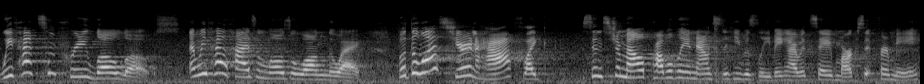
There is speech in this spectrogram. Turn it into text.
we've had some pretty low lows. And we've had highs and lows along the way. But the last year and a half, like since Jamel probably announced that he was leaving, I would say marks it for me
